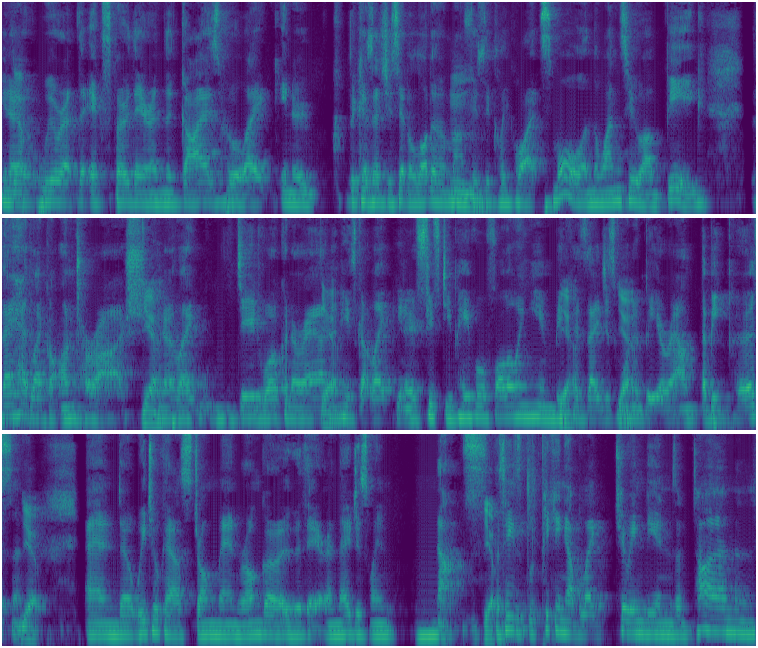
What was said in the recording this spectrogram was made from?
You know, Yep. we were at the expo there, and the guys who are like, you know, because as you said, a lot of them are Mm. physically quite small, and the ones who are big, they had like an entourage. Yeah. You know, like dude walking around, Yeah. and he's got like you know fifty people following him Yeah. because they just Yeah. want to be around the big person. yeah, And uh, we took our strongman Rongo over there, and they just went nuts Yep. because he's picking up like two Indians at a time and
